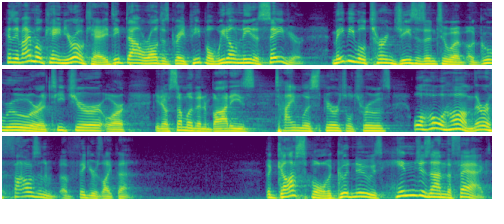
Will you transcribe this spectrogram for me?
Because if I'm okay and you're okay, deep down we're all just great people. We don't need a savior. Maybe we'll turn Jesus into a, a guru or a teacher or you know someone that embodies timeless spiritual truths. Well, ho hum, there are a thousand of figures like that. The gospel, the good news, hinges on the fact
